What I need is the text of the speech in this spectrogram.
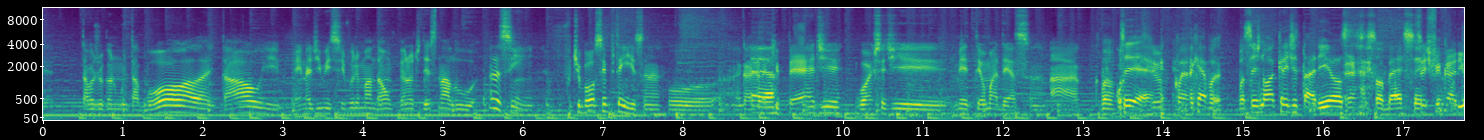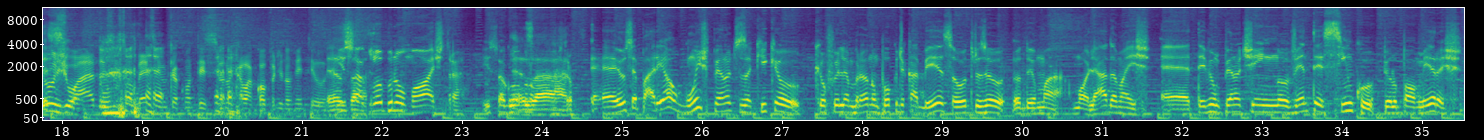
tava jogando muita bola e tal, e é inadmissível ele mandar um pênalti desse na lua. Mas assim, futebol sempre tem isso, né? O, a galera É. que perde gosta de meter uma dessa. né? Ah, Você, aconteceu- é que é? Vocês não acreditariam se soubessem. Vocês o que ficariam aconteceu. enjoados se soubessem o que aconteceu naquela Copa de 98. É. Isso a Exato. Globo não mostra. Isso a Globo Exato. É, eu separei alguns pênaltis aqui que eu, que eu fui lembrando um pouco de cabeça, outros eu, eu dei uma, uma olhada, mas é, teve um pênalti em 95 pelo Palmeiras.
